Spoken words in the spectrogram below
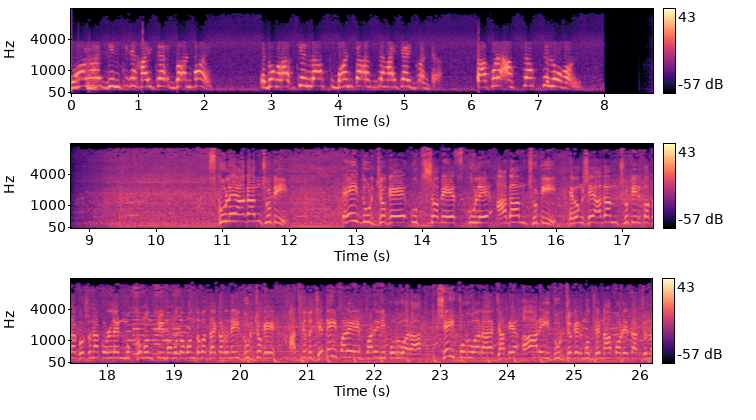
মহালয়ের দিন থেকে হাই টাইড বান হয় এবং আজকে লাস্ট বানটা আসবে হাই টাইড বানটা তারপরে আস্তে আস্তে লো হয়। স্কুলে আগাম ছুটি। এই দুর্যোগে উৎসবে স্কুলে আগাম ছুটি এবং সেই আগাম ছুটির কথা ঘোষণা করলেন মুখ্যমন্ত্রী মমতা বন্দ্যোপাধ্যায়, কারণ এই দুর্যোগে আজকে তো যেতেই পারে, পারেনি পড়ুয়ারা। সেই পড়ুয়ারা যাতে আর এই দুর্যোগের মধ্যে না পড়ে, তার জন্য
